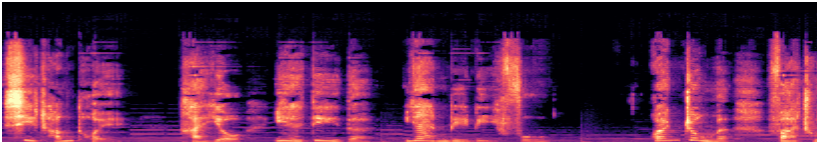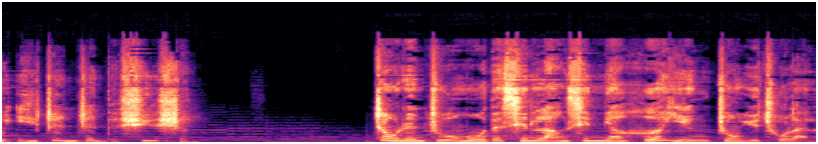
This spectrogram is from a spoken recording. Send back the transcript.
细长腿，还有叶地的艳丽礼服。观众们发出一阵阵的嘘声。众人瞩目的新郎新娘合影终于出来了，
